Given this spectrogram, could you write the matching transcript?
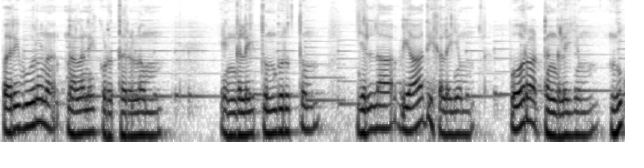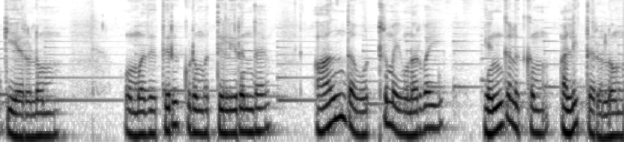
பரிபூரண நலனை கொடுத்தருளும். எங்களை துன்புறுத்தும் எல்லா வியாதிகளையும் போராட்டங்களையும் நீக்கியருளும். உமது திருக்குடும்பத்தில் இருந்த ஆழ்ந்த ஒற்றுமை உணர்வை எங்களுக்கும் அளித்தருளும்.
